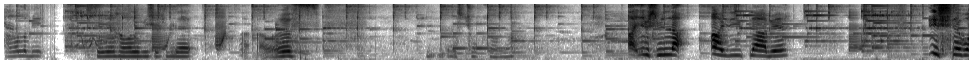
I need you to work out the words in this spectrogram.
Havalı bir seni havalı bir şekilde öf biraz çok zor ya. Haydi bismillah. Haydi yükle abi. İşte bu.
